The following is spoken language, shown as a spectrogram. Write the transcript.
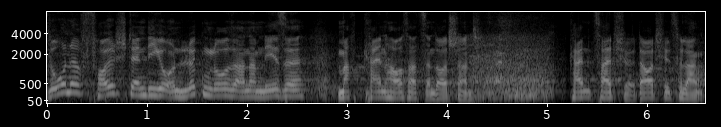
so eine vollständige und lückenlose Anamnese macht kein Hausarzt in Deutschland. Keine Zeit für, dauert viel zu lang.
